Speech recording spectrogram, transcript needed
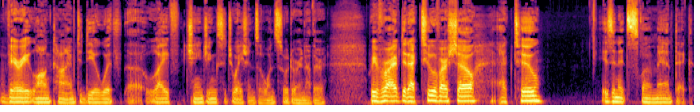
very long time to deal with uh, life changing situations of one sort or another. We've arrived at Act Two of our show. Act Two, Isn't It Slow-mantic?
